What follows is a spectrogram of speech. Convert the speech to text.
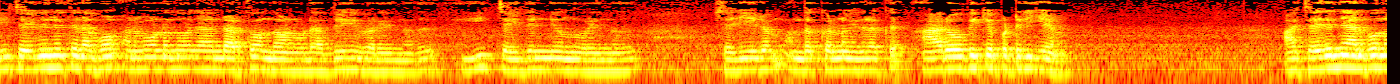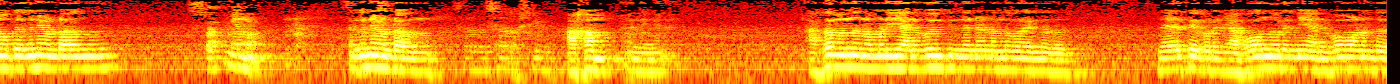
ഈ ചൈതന്യത്തിന് അനുഭവം അനുഭവം ഉണ്ടെന്ന് പറഞ്ഞാൽ അതിന്റെ അർത്ഥം എന്താണ്? ഇവിടെ അദ്വൈതി പറയുന്നത് ഈ ചൈതന്യം എന്ന് പറയുന്നത് ശരീരം അന്ധക്കണ്ണം ഇതിലൊക്കെ ആരോപിക്കപ്പെട്ടിരിക്കുകയാണ്. ആ ചൈതന്യ അനുഭവം നമുക്ക് എങ്ങനെയുണ്ടാകുന്നത്? ഉണ്ടാകുന്നത് സത്യമാണ് എങ്ങനെയാ ഉണ്ടാകുന്നത് അഹം എന്നിങ്ങനെ. അഹം എന്ന് നമ്മൾ ഈ അനുഭവിക്കുന്നതിനാണ് എന്ന് പറയുന്നത്. നേരത്തെ പറഞ്ഞു അഹോ എന്ന് പറയുന്ന ഈ അനുഭവമാണെന്ത്?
